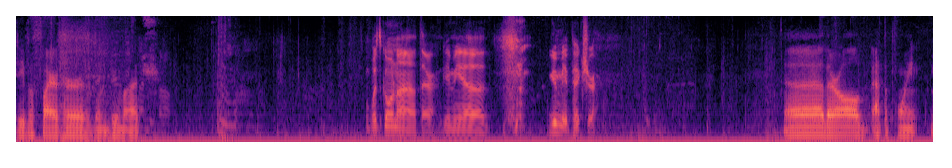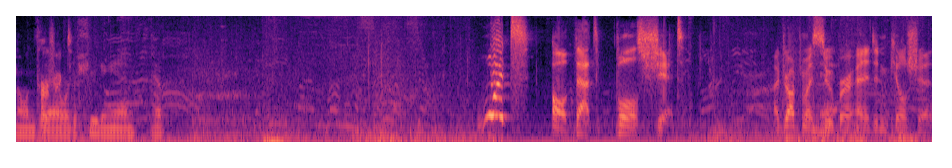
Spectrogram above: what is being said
D.Va fired hers, didn't do much. What's going on out there? Give me a give me a picture. Uh, they're all at the point. No one's there. We're just shooting in. Yep. What? Oh, that's bullshit. I dropped my super and it didn't kill shit.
